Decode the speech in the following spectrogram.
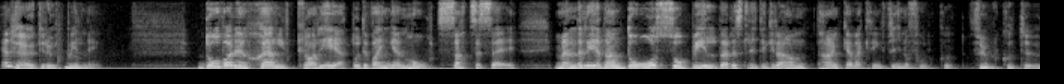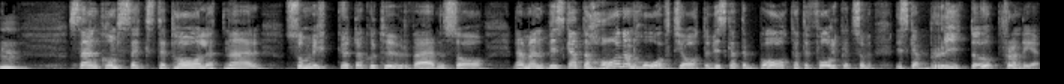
en högre utbildning. Mm. Då var det en självklarhet och det var ingen motsats i sig. Men redan då så bildades lite grann tankarna kring fin och fulkultur. Mm. Sen kom 60-talet när så mycket av kulturvärlden sa Nej men vi ska inte ha någon hovteater, vi ska tillbaka till folket, så vi ska bryta upp från det.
